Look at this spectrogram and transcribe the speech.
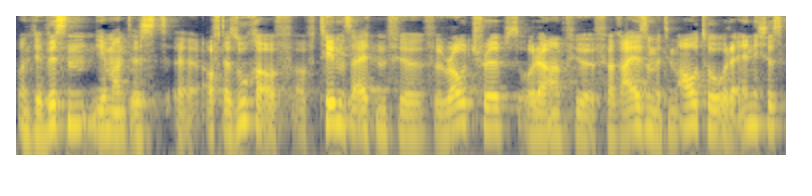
und wir wissen, jemand ist äh, auf der Suche auf, auf Themenseiten für, für Roadtrips oder für, für Reisen mit dem Auto oder ähnliches,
